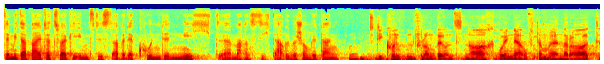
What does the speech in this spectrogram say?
der Mitarbeiter zwar geimpft ist, aber der Kunde nicht? Äh, machen Sie sich darüber schon Gedanken? Also die Kunden fragen bei uns nach, wollen ja oft einmal einen Rat,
